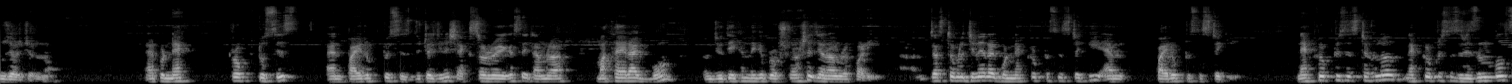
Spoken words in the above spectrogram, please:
বোঝার জন্য। তারপর নেক্ট্রোপটোসিস অ্যান্ড পাইরোপটোসিস দুটো জিনিস এক্সট্রা রয়ে গেছে, এটা আমরা মাথায় রাখব। যদি এখান থেকে প্রশ্ন আসে, যেন আমরা পারি। জাস্ট আমরা জেনে রাখব নেক্রোপ্টোসিসটা কি অ্যান্ড পাইরোপটোসিসটা কি। নেক্রোপ্টোসিসটা হলো নেক্রোপ্টোসিস রিজেম্বলস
